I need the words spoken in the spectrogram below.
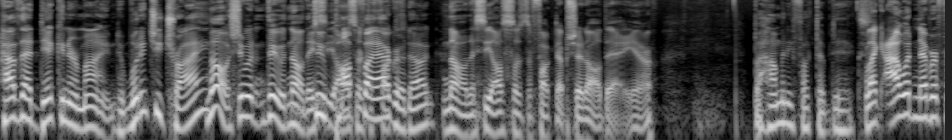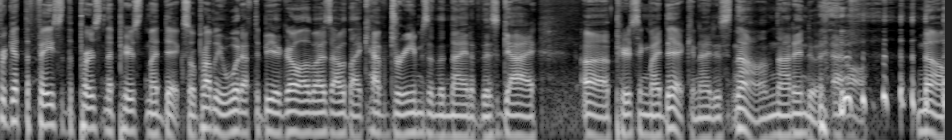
have that dick in her mind. Wouldn't you try? no, she wouldn't. Dude, no, they Dude, see all pop sorts Viagra, of dog. No, they see all sorts of fucked up shit all day. You know. But how many fucked up dicks? Like I would never forget the face of the person that pierced my dick. So it probably would have to be a girl. Otherwise, I would like have dreams in the night of this guy uh, piercing my dick, and I just no, I'm not into it at all. no,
